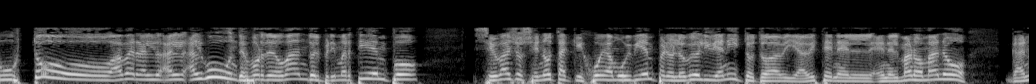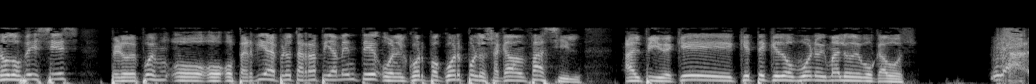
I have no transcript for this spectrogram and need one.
gustó, a ver, al- algún desborde de Obando el primer tiempo. Ceballos se nota que juega muy bien, pero lo veo livianito todavía, ¿viste? En el, en el mano a mano ganó dos veces, pero después o, o- perdía la pelota rápidamente o en el cuerpo a cuerpo lo sacaban fácil al pibe. ¿Qué, qué te quedó bueno y malo de boca a vos? Mira,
